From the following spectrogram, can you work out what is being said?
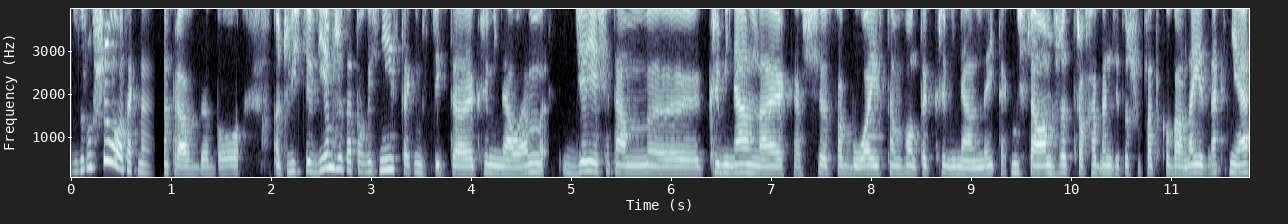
wzruszyło tak naprawdę, bo oczywiście wiem, że ta powieść nie jest takim stricte kryminałem. Dzieje się tam e, kryminalna jakaś fabuła, jest tam wątek kryminalny i tak myślałam, że trochę będzie to szufladkowane, jednak nie.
